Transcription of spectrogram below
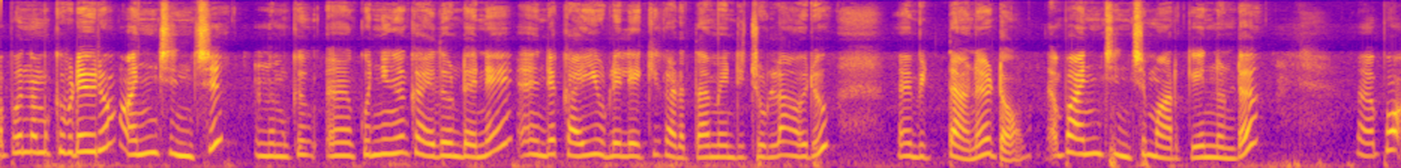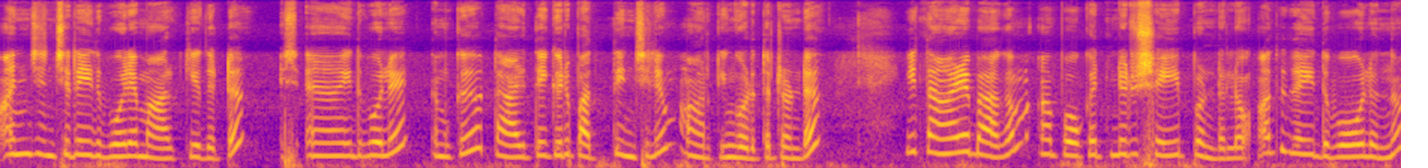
അപ്പോൾ നമുക്കിവിടെ ഒരു അഞ്ച് ഇഞ്ച് നമുക്ക് കുഞ്ഞുങ്ങൾക്കായതുകൊണ്ട് തന്നെ അതിന്റെ കൈ ഉള്ളിലേക്ക് കടത്താൻ വേണ്ടിയിട്ടുള്ള ഒരു വിട്ടാണ് കേട്ടോ. അപ്പോൾ അഞ്ച് ഇഞ്ച് മാർക്ക് ചെയ്യുന്നുണ്ട്. അപ്പോൾ അഞ്ച് ഇഞ്ചിൽ ഇതുപോലെ മാർക്ക് ചെയ്തിട്ട് ഇതുപോലെ നമുക്ക് താഴത്തേക്ക് ഒരു പത്ത് ഇഞ്ചിലും മാർക്കിംഗ് കൊടുത്തിട്ടുണ്ട്. ഈ താഴെ ഭാഗം ആ പോക്കറ്റിന്റെ ഒരു ഷേപ്പ് ഉണ്ടല്ലോ അത് ഇതുപോലൊന്ന്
